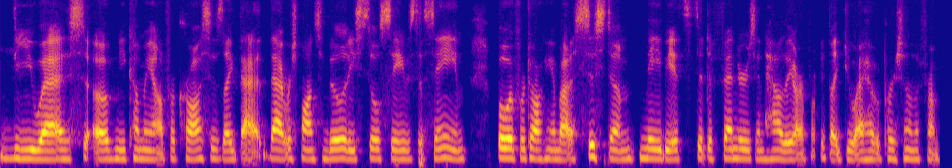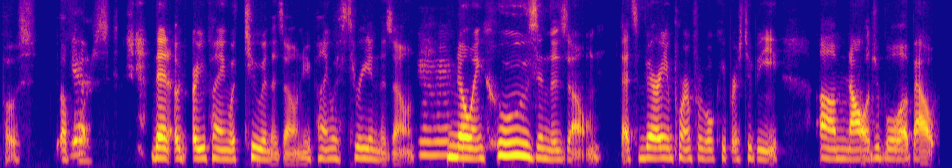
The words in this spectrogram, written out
the US of me coming out for crosses like that that responsibility still seems the same. But if we're talking about a system maybe it's the defenders and how they are like do I have a person on the front post? Of yep. course. Then uh, are you playing with two in the zone? Are you playing with three in the zone? Mm-hmm. knowing who's in the zone that's very important for goalkeepers to be um, knowledgeable about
